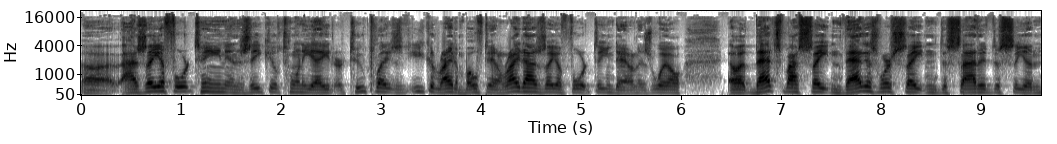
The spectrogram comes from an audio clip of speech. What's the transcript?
uh, Isaiah 14 and Ezekiel 28 are two places. You could write them both down. Write Isaiah 14 down as well. Uh, that's by Satan. That is where Satan decided to sin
